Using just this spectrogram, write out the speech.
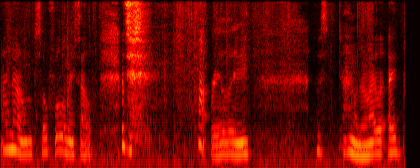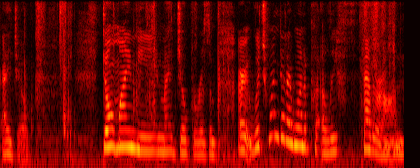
I know, I'm so full of myself. Not really. Was, I don't know, I, I, I joke. Don't mind me and my jokerism. All right, which one did I want to put a leaf feather on?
